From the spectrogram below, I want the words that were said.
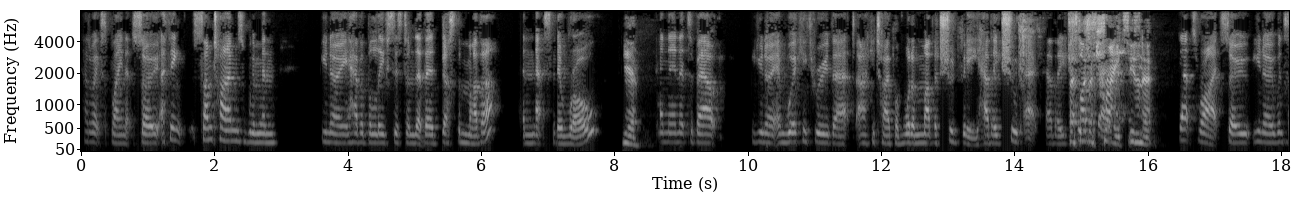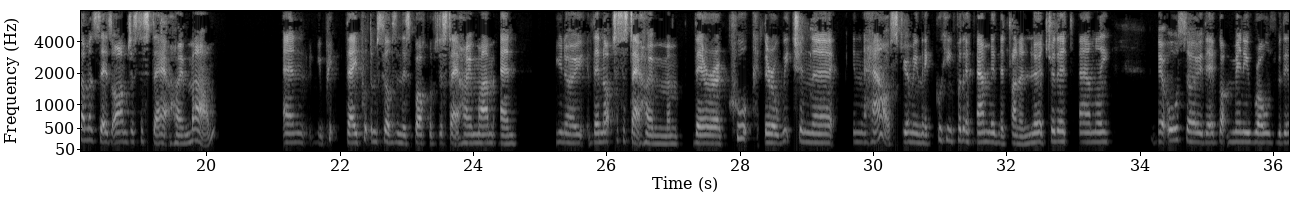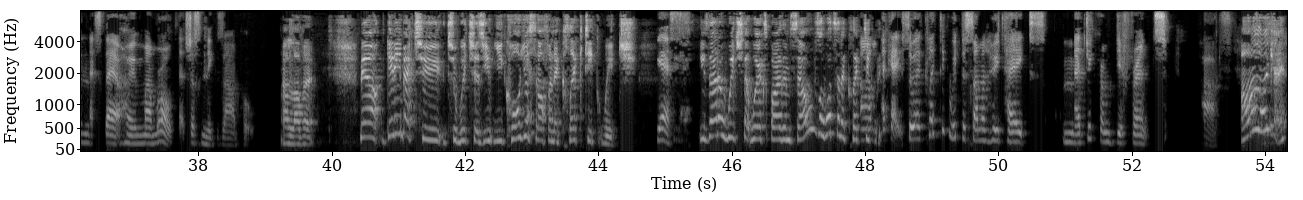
how do I explain it? So I think sometimes women, you know, have a belief system that they're just the mother and that's their role, Yeah. and then it's about you know, and working through that archetype of what a mother should be, how they should act, how they That's should like the traits, isn't it? That's right. So, you know, when someone says, oh, I'm just a stay at home mum, and you, p- they put themselves in this box of just stay at home mum, and, you know, they're not just a stay at home mum, they're a cook, they're a witch in the, in the house. Do you know I mean? They're cooking for their family, they're trying to nurture their family. They're also, they've got many roles within that stay at home mum role. That's just an example. I love it. Now, getting back to, to witches, you, you call yourself an eclectic witch. Yes. Is that a witch that works by themselves or what's an eclectic Um, witch? okay, so eclectic witch is someone who takes magic from different parts. Oh, okay.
